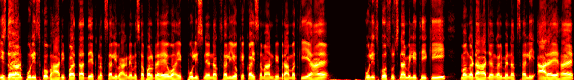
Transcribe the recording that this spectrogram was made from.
इस दौरान पुलिस को भारी पड़ता देख नक्सली भागने में सफल रहे। वहीं पुलिस ने नक्सलियों के कई सामान भी बरामद किए हैं। पुलिस को सूचना मिली थी कि मंगरडाहा जंगल में नक्सली आ रहे हैं।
